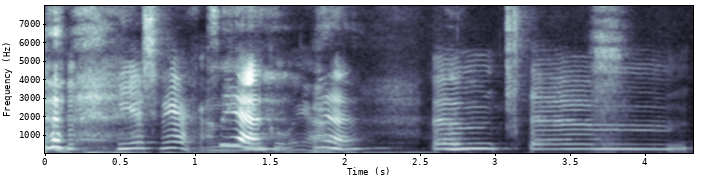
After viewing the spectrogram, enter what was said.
Hier is werk aan de winkel, ja. Um, um,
